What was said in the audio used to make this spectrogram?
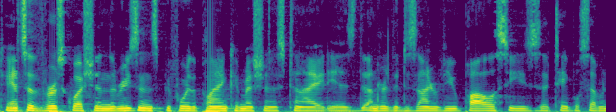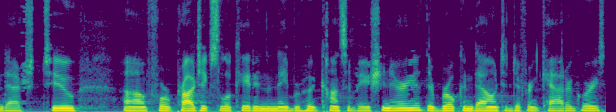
To answer the first question, the reasons before the planning commission is tonight is under the design review policies, uh, table seven two, uh, for projects located in the neighborhood conservation area, they're broken down to different categories.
